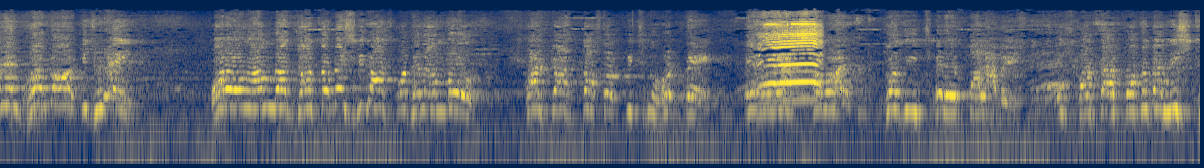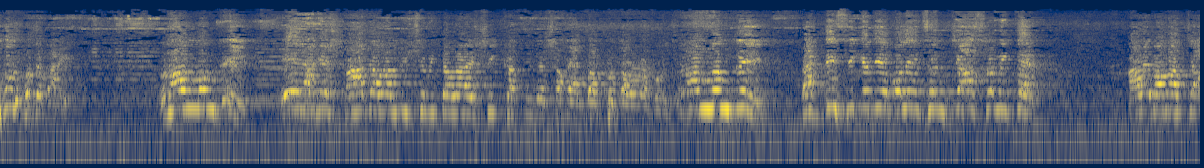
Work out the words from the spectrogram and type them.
জনগণের ভয় পাওয়ার কিছু নেই। বরং আমরা যত বেশি রাজপথে নামবো সরকার তত পিছু হটবে এবং এক সময় গদি ছেড়ে পালাবে। এই সরকার কতটা নিষ্ঠুর হতে পারে? প্রধানমন্ত্রী এর আগে শাহজালাল বিশ্ববিদ্যালয়ের শিক্ষার্থীদের সাথে একবার প্রতারণা করেছে প্রধানমন্ত্রী তার ডিসিকে দিয়ে বলেছেন চা শ্রমিকদের আরে বাবা চা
